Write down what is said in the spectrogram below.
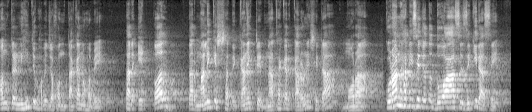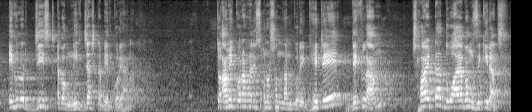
অন্তর্নিহিতভাবে যখন তাকানো হবে, তার এ কল তার মালিকের সাথে কানেক্টেড না থাকার কারণে সেটা মরা। কোরআন হাদিসে যত দোয়া আছে, জিকির আছে, এগুলোর জিস্ট এবং নির্যাসটা বের করে আনা। তো আমি কোরআন হাদিস অনুসন্ধান করে ঘেটে দেখলাম, ছয়টা দোয়া এবং জিকির আছে।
